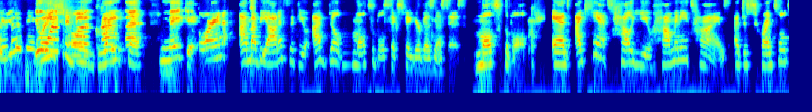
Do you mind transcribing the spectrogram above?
you should be, you should be grateful make it. Lauren, I'm gonna be honest with you. I've built multiple six figure businesses, multiple. And I can't tell you how many times a disgruntled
